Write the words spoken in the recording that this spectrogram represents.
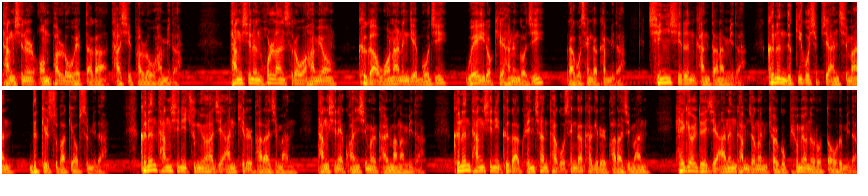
당신을 언팔로우 했다가 다시 팔로우합니다. 당신은 혼란스러워하며 그가 원하는 게 뭐지? 왜 이렇게 하는 거지? 라고 생각합니다. 진실은 간단합니다. 그는 느끼고 싶지 않지만 느낄 수밖에 없습니다. 그는 당신이 중요하지 않기를 바라지만 당신의 관심을 갈망합니다. 그는 당신이 그가 괜찮다고 생각하기를 바라지만 해결되지 않은 감정은 결국 표면으로 떠오릅니다.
